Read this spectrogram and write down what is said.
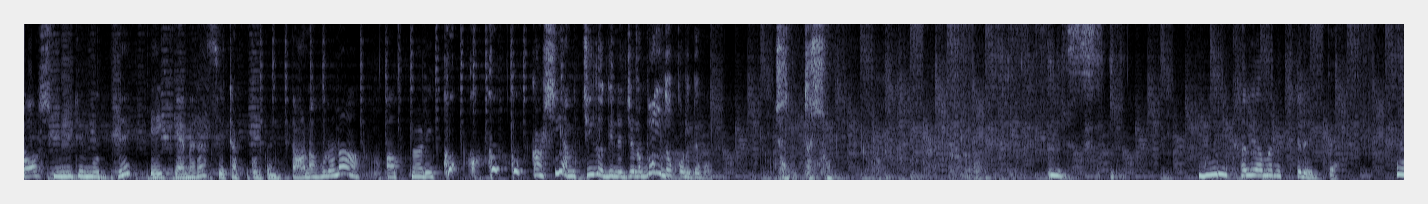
দশ মিনিটের মধ্যে এই ক্যামেরা সেট আপ করবেন। তা না হলো না আপনার এই খুব খুব খুব কাশি আমি চিরদিনের জন্য বন্ধ করে দেবো। বুড়ি খালি আমার ফেরত দেয়। ও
